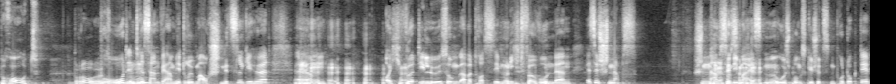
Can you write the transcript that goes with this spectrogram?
Brot. Brot. Brot, mhm. interessant. Wir haben hier drüben auch Schnitzel gehört. Ähm, euch wird die Lösung aber trotzdem nicht verwundern. Es ist Schnaps. Schnaps sind die meisten ursprungsgeschützten Produkte.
